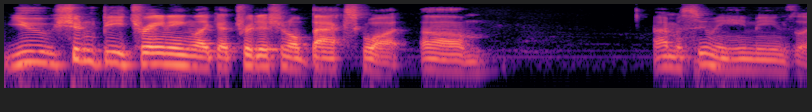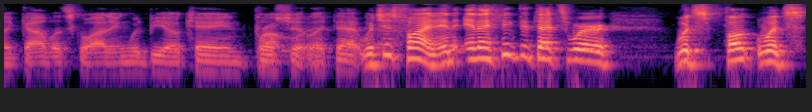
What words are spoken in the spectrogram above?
you shouldn't be training like a traditional back squat. Um, I'm assuming he means like goblet squatting would be okay and bullshit Probably. like that, which is fine. And and I think that that's where what's fun, what's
